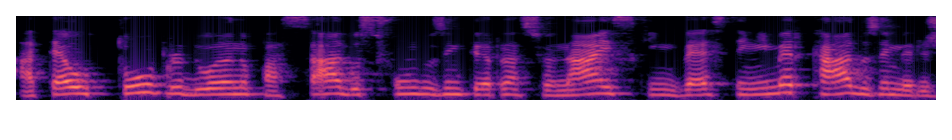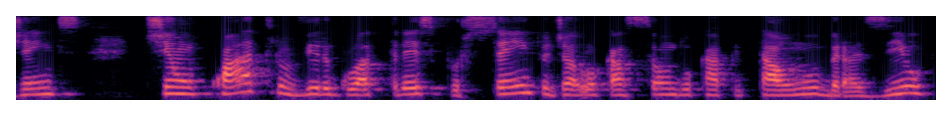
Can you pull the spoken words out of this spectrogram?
Até outubro do ano passado, os fundos internacionais que investem em mercados emergentes tinham 4,3% de alocação do capital no Brasil,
